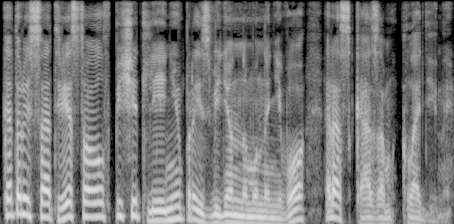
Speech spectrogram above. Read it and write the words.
который соответствовал впечатлению, произведенному на него рассказом Кладины.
